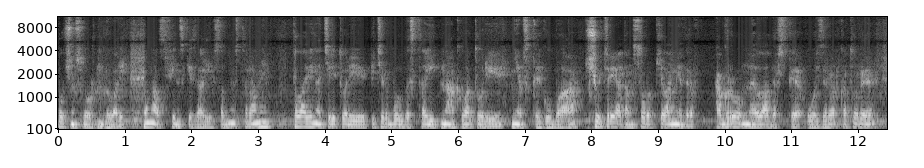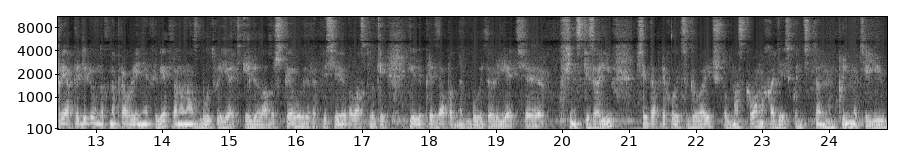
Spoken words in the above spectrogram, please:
очень сложно говорить. У нас Финский залив с одной стороны, половина территории Петербурга стоит на акватории Невская губа. Чуть рядом, 40 километров, огромное Ладожское озеро, которое при определенных направлениях ветра на нас будет влиять или Ладожское озеро при северо-востоке, или при западных будет влиять э, Финский залив. Всегда приходится говорить, что Москва, находясь в континентальном климате, ей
